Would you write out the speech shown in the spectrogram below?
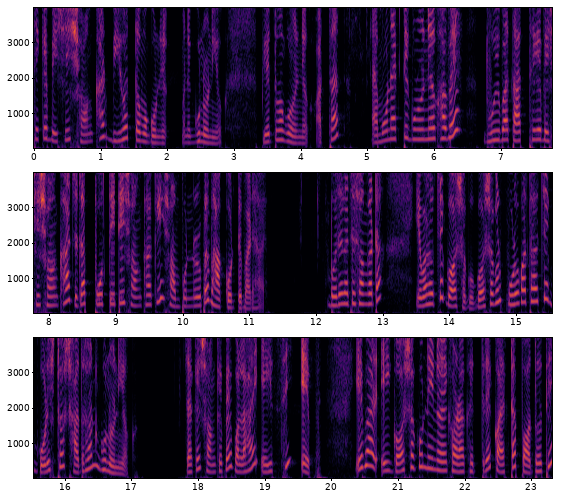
থেকে বেশি সংখ্যার বৃহত্তম গুণ মানে গুণনীয়ক, বৃহত্তম গুণনীয়ক। অর্থাৎ এমন একটি গুণনীয়ক হবে দুই বা তার থেকে বেশি সংখ্যা যেটা প্রতিটি সংখ্যাকেই সম্পূর্ণরূপে ভাগ করতে পারে হয়। বোঝা গেছে সংখ্যাটা এবার হচ্ছে গসাগু। গসাগুর পুরো কথা হচ্ছে গরিষ্ঠ সাধারণ গুণনীয়ক, যাকে সংক্ষেপে বলা হয় এইচসিএফ এবার এই গসাগু নির্ণয় করার ক্ষেত্রে কয়েকটা পদ্ধতি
